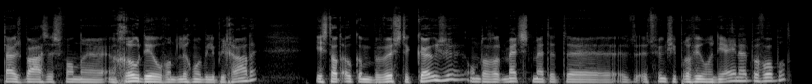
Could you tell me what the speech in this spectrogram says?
thuisbasis van een groot deel van de luchtmobiele brigade. Is dat ook een bewuste keuze, omdat het matcht met het, het functieprofiel van die eenheid bijvoorbeeld?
